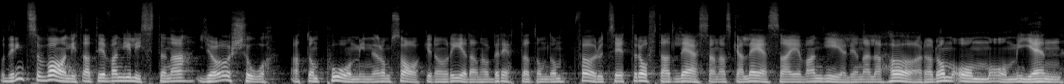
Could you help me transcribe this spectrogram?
Och det är inte så vanligt att evangelisterna gör så att de påminner om saker de redan har berättat om. De förutsätter ofta att läsarna ska läsa evangelierna eller höra dem om och om igen.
